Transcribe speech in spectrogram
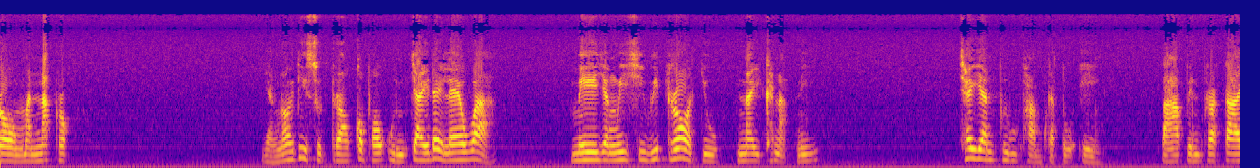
รองมันนักหรอก อย่างน้อยที่สุดเราก็พออุ่นใจได้แล้วว่า เมยังมีชีวิตรอดอยู่ในขณะนี้ ชยันพึมพำกับตัวเอง ตาเป็นประกาย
